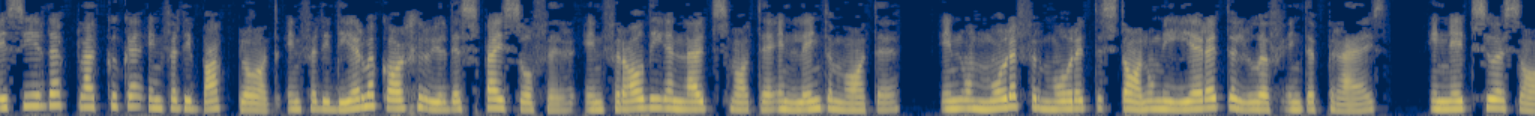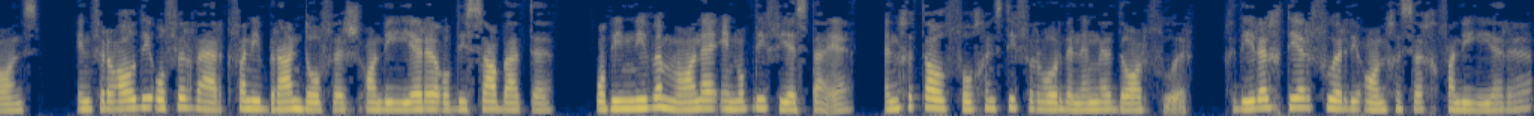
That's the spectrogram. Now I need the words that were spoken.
is hier de platkoeken en vir die bakplaat en vir die dier mekaar geroerde spijsoffer en vir al die inhoudsmate en lentemate, en om morgen vir morgen te staan om die Heere te loof en te prijs, en net so saans, en voor al die offerwerk van die brandoffers aan die Heere op die Sabbate, op die nieuwe maanden en op die feestdae, in getal volgens die verordeningen daarvoor, gedierig voor die aangezicht van die Heere.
